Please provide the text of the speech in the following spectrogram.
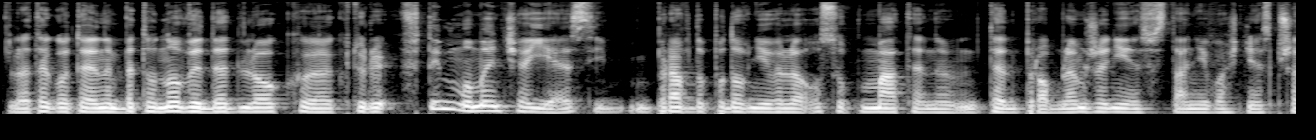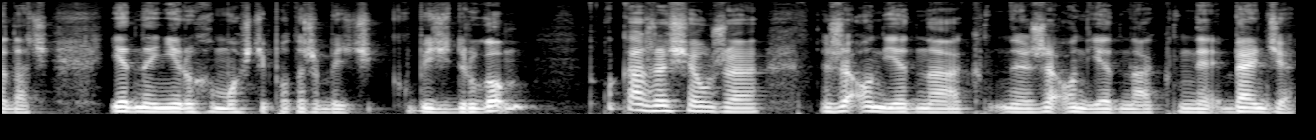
Dlatego ten betonowy deadlock, e, który w tym momencie jest i prawdopodobnie wiele osób ma ten, ten problem, że nie jest w stanie właśnie sprzedać jednej nieruchomości po to, żeby kupić drugą, okaże się, że, że, on jednak, że on jednak będzie.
